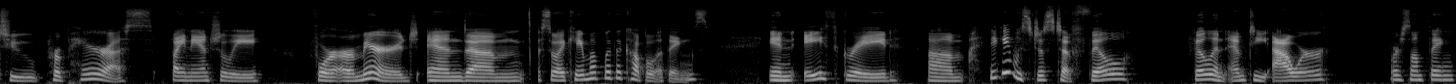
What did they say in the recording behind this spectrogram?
to prepare us financially for our marriage? And um, so I came up with a couple of things. In eighth grade, um, I think it was just to fill fill an empty hour or something,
